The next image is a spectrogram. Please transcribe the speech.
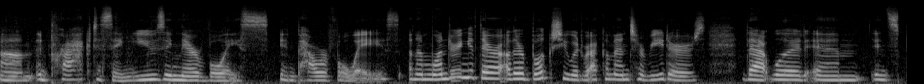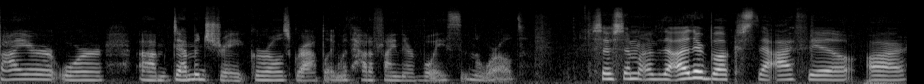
um, and practicing using their voice in powerful ways. And I'm wondering if there are other books you would recommend to readers that would um, inspire or um, demonstrate girls grappling with how to find their voice in the world. So, some of the other books that I feel are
